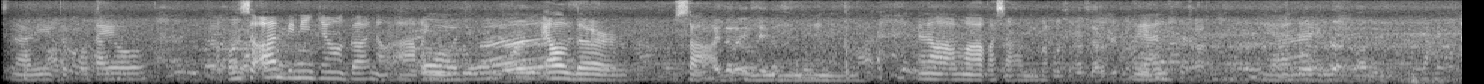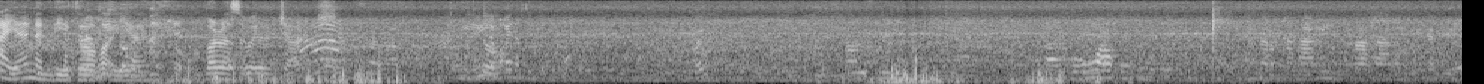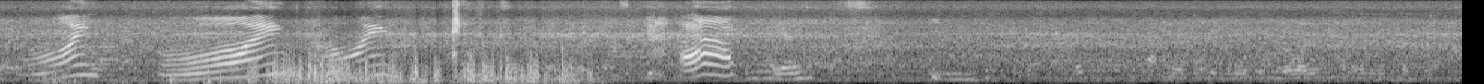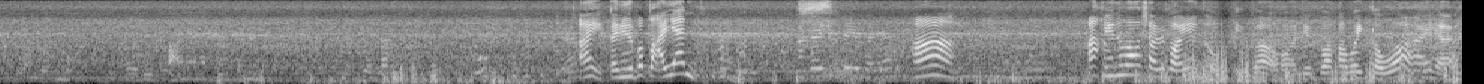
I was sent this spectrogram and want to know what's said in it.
Narito po tayo kung saan binigyan ng aking elder sa yan ang mga kasama. Ayan. Ayan. Ayan, nandito ako. Ayan. Baraswell Church. Ito. Oink. Oink. Oink. ah! Ayan. Ay, kanina ba pa ayan? Ah. Ah, kinuha ko sabi ko ayan oh. Diba? Oh, diba? Kaway-kaway. Ah.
